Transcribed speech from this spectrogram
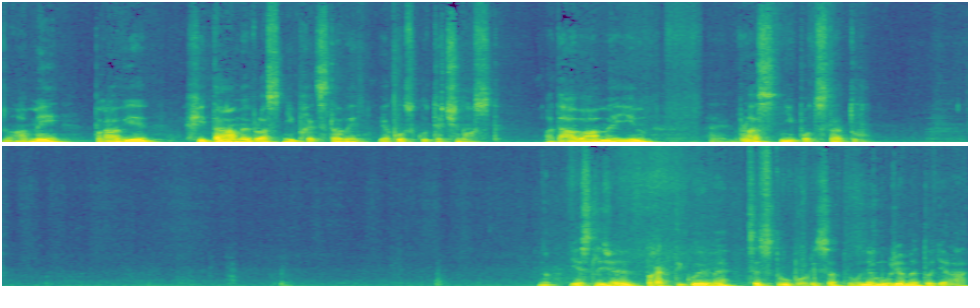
No a my právě chytáme vlastní představy jako skutečnost a dáváme jim eh, vlastní podstatu. No, jestliže praktikujeme cestu bodhisattva, nemůžeme to dělat.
